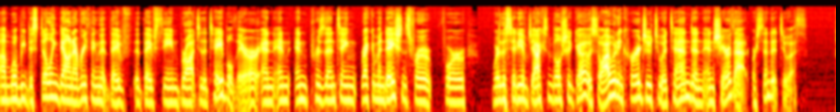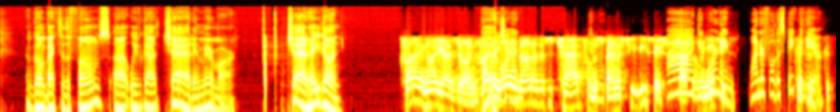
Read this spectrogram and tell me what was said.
um, will be distilling down everything that they've, that they've seen brought to the table there and, and, and presenting recommendations for, for where the city of Jacksonville should go. So I would encourage you to attend and, and share that or send it to us. Going back to the phones, uh, we've got Chad in Miramar. Chad, how you doing? Fine. How you guys doing? Hi. Good, Good morning, Chad. Donna. This is Chad from the Spanish TV station. Ah, Chad good Dominici. morning. Wonderful to speak Good with to- you. good-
